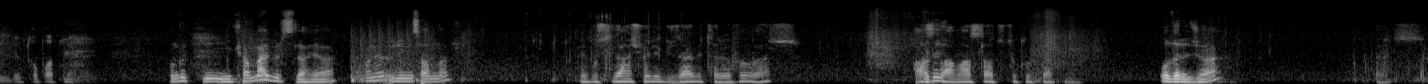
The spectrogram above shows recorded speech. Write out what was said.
Bildiğin top atıyor. Kanka mükemmel bir silah ya. O ne öyle insanlar? Ve bu silahın şöyle güzel bir tarafı var. Asla Hadi. ama asla tutukluk yapmıyor. O derece ha. Evet.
